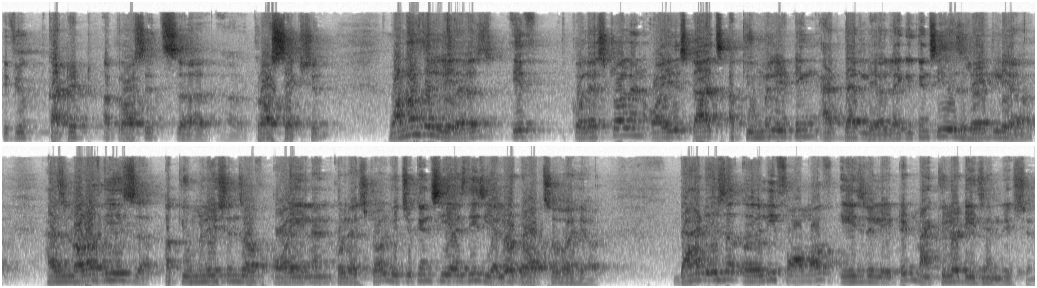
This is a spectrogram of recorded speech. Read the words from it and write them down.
if you cut it across its uh, uh, cross section one of the layers if cholesterol and oil starts accumulating at that layer like you can see this red layer has a lot of these uh, accumulations of oil and cholesterol which you can see as these yellow dots over here. That is an early form of age related macular degeneration.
